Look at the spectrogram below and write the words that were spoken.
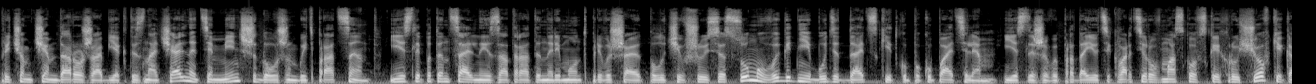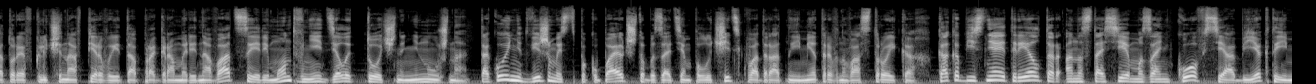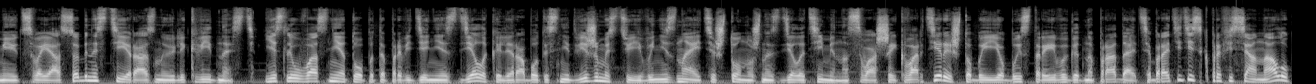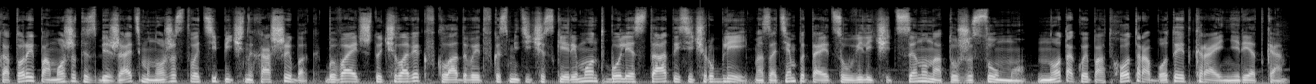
Причем чем дороже объект изначально, тем меньше должен быть процент. Если потенциальные затраты на ремонт превышают получившуюся сумму, выгоднее будет дать скидку покупателям. Если же вы продаете квартиру в московской хрущевке, которая включена в первый этап программы реновации, ремонт в ней делать точно не нужно. Такую недвижимость покупают, чтобы затем получить квадратные метры в новостройках. Как объясняет риэлтор Анастасия Мазанько, все объекты имеют свои особенности и разную ликвидность. Если у вас нет опыта проведения сделок или работы с недвижимостью, и вы не знаете, что нужно сделать именно с вашей квартирой, чтобы ее быстро и выгодно продать, обратитесь к профессионалу, который поможет избежать множества типичных ошибок. Бывает, что человек вкладывает в косметический ремонт более 100 тысяч рублей, а затем пытается увеличить цену на ту же сумму. Но такой подход работает крайне редко.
